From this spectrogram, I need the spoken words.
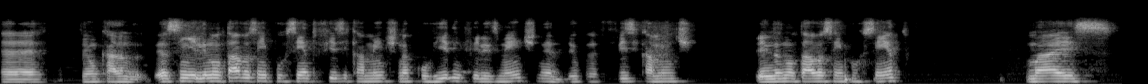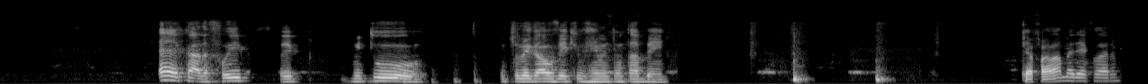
É, foi um cara, assim, ele não estava 100% fisicamente na corrida, infelizmente, né? Deu para fisicamente ele ainda não estava 100%, mas é, cara, foi muito muito legal ver que o Hamilton tá bem. Quer falar, Maria Clara?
